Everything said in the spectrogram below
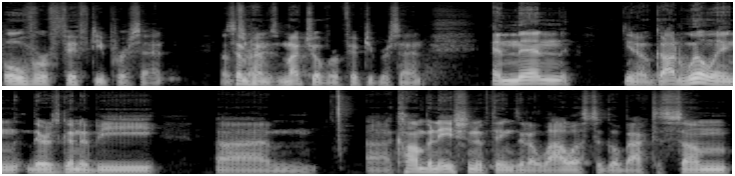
over 50%, That's sometimes right. much over 50%. And then, you know, God willing, there's going to be um, a combination of things that allow us to go back to some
